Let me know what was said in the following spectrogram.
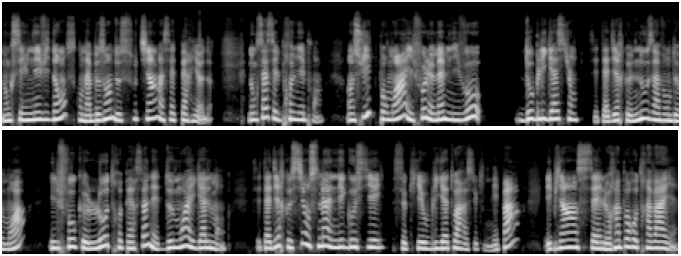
Donc c'est une évidence qu'on a besoin de soutien à cette période. Donc ça, c'est le premier point. Ensuite, pour moi, il faut le même niveau d'obligation, c'est-à-dire que nous avons deux mois, il faut que l'autre personne ait deux mois également. C'est-à-dire que si on se met à négocier ce qui est obligatoire et ce qui ne l'est pas, eh bien, c'est le rapport au travail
